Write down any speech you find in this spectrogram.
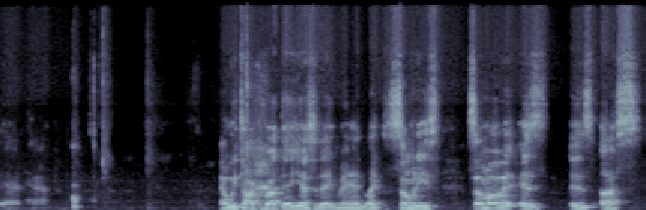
that happen. And we talked about that yesterday, man. Like some of these, some of it is is us.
